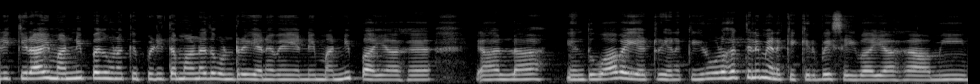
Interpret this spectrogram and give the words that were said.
இருக்கிறாய். மன்னிப்பது உனக்கு பிடித்தமானது ஒன்று. எனவே என்னை மன்னிப்பாயாக. யா அல்லாஹ் என் துவாவை ஏற்று எனக்கு இரு உலகத்திலும் எனக்கு கிருபை செய்வாயாக. ஆமீன்.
